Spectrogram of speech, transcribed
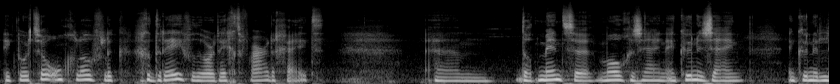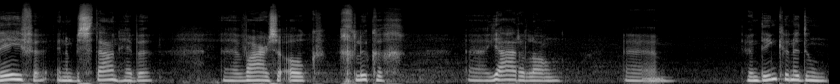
ik word zo ongelooflijk gedreven door rechtvaardigheid. Um, dat mensen mogen zijn en kunnen zijn en kunnen leven en een bestaan hebben waar ze ook gelukkig uh, jarenlang uh, hun ding kunnen doen,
